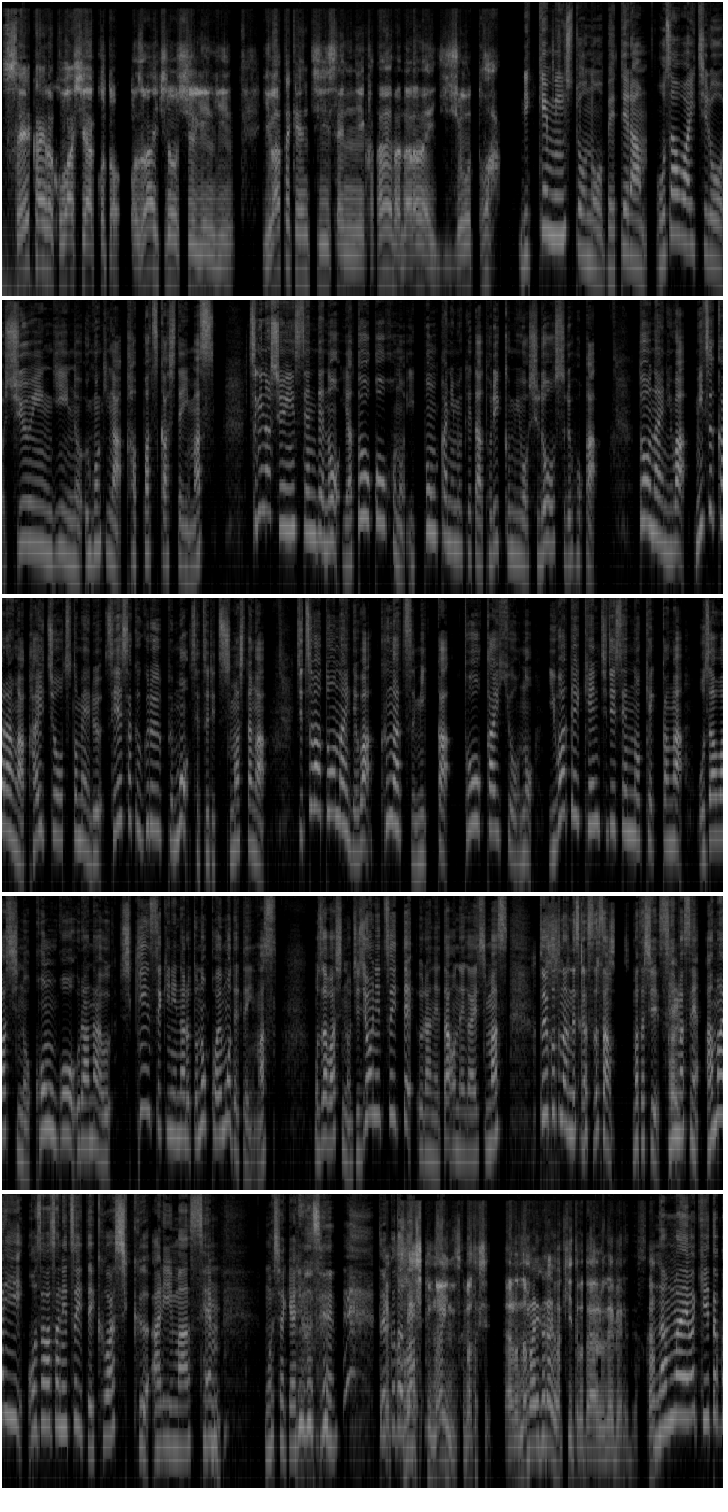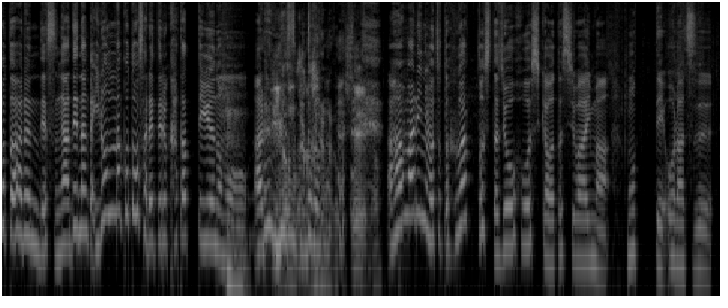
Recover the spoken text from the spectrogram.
政界の壊し屋こと小沢一郎衆議院議員岩手県知事選に勝たねばならない事情とは？立憲民主党のベテラン小沢一郎衆院議員の動きが活発化しています。次の衆院選での野党候補の一本化に向けた取り組みを主導するほか党内には自らが会長を務める政策グループも設立しましたが実は党内では9月3日投開票の岩手県知事選の結果が小沢氏の今後を占う試金石になるとの声も出ています。小沢氏の事情について裏ネタお願いします。ということなんですが須田さん私すいません、はい、あまり小沢さんについて詳しくありません申し訳ありません。ということで。詳しくないんですか？私あの名前ぐらいは聞いたことあるレベルですか？名前は聞いたことあるんですがでなんかいろんなことをされてる方っていうのもあるんですけど。あまりにもちょっとふわっとした情報しか私は今持っておらず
